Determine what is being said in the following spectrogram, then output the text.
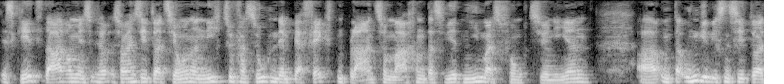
Es geht darum, in solchen Situationen nicht zu versuchen, den perfekten Plan zu machen. Das wird niemals funktionieren. Äh, unter ungewissen Situa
